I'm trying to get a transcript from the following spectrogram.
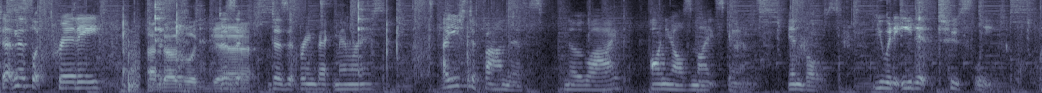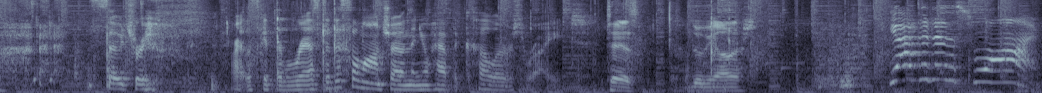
Doesn't this look pretty? That does look Does it does it bring back memories? I used to find this, no lie, on y'all's nightstands in bowls. You would eat it to sleep. so true. All right, let's get the rest of the cilantro and then you'll have the colors right. Tez, do the honors. You have to do the swan.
